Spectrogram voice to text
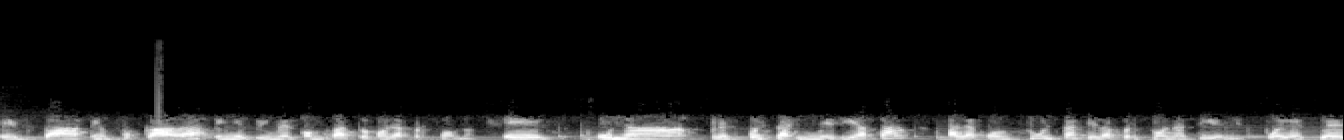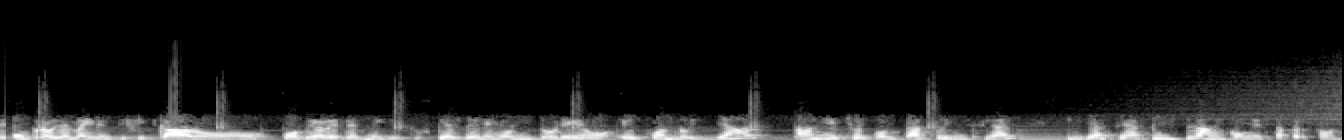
está enfocada en el primer contacto con la persona. Es una respuesta inmediata a la consulta que la persona tiene. Puede ser un problema identificado por diabetes mellitus. El telemonitoreo es cuando ya han hecho el contacto inicial y ya se hace un plan con esta persona.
